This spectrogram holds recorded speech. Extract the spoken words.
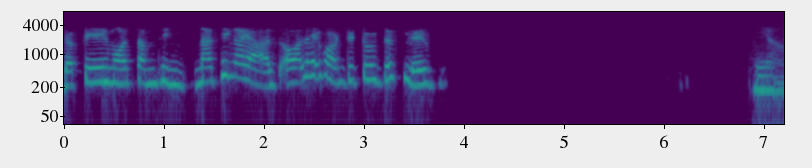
the fame or something. Nothing I asked. All I wanted to just live. yeah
